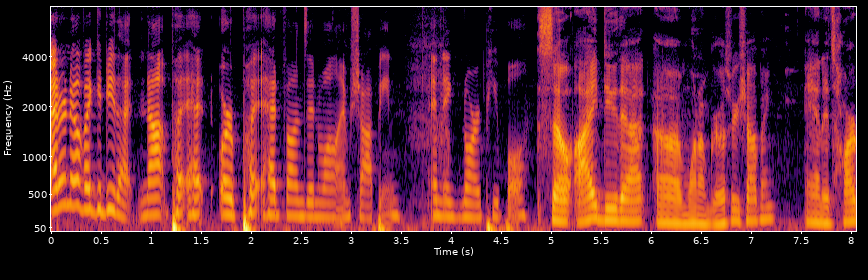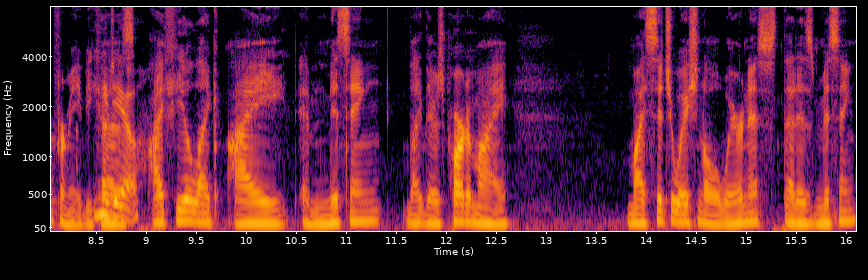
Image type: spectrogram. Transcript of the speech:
I don't know if I could do that. Not put head or put headphones in while I'm shopping and ignore people. So I do that um, when I'm grocery shopping, and it's hard for me because. I feel like I am missing. Like there's part of my my situational awareness that is missing.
